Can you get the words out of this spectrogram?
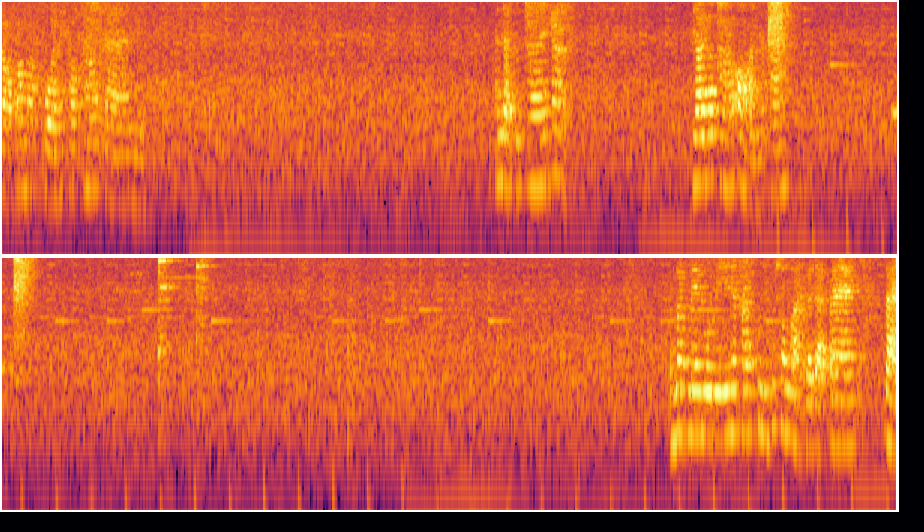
เราก็มาคนให้เขาเข้ากัน อันดับสุดท้ายค่ะ ย้อยมะพร้าวอ่อนนะคะ สำหรับเมนูนี้นะคะ คุณผู้ชมอาจจะดัดแปลงใส่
